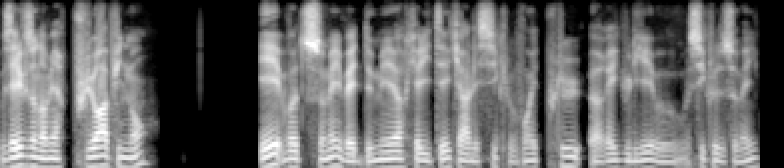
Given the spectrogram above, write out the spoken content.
vous allez vous endormir plus rapidement et votre sommeil va être de meilleure qualité car les cycles vont être plus euh, réguliers, vos, cycles de sommeil.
